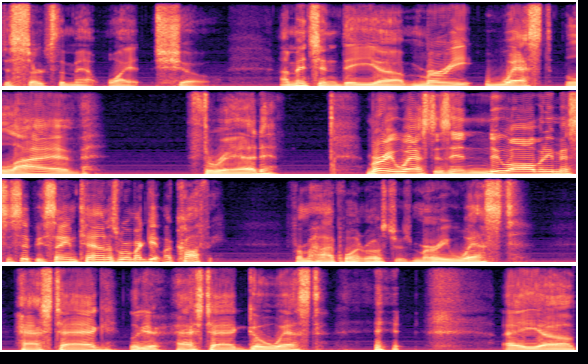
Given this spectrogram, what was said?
Just search the Matt Wyatt Show. I mentioned the uh, Murray West live thread. Murray West is in New Albany, Mississippi, same town as where I get my coffee from High Point Roasters. Murray West, hashtag, look here, hashtag go West. a uh,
